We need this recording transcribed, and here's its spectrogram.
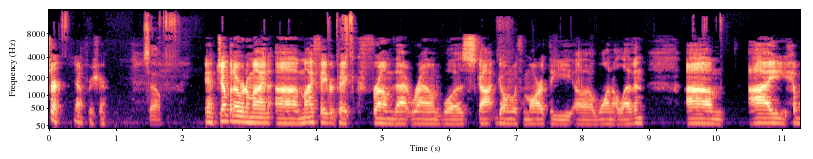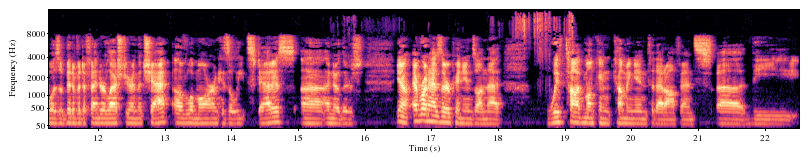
Sure, yeah, for sure. So Yeah, jumping over to mine. Uh, my favorite pick from that round was Scott going with Lamar at the uh, 111. Um, I was a bit of a defender last year in the chat of Lamar and his elite status. Uh, I know there's, you know, everyone has their opinions on that. With Todd Monken coming into that offense, uh, the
